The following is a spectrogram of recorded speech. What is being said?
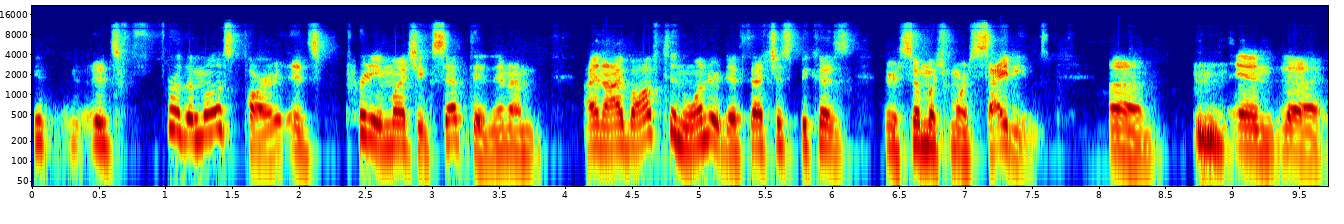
It, it's for the most part, it's pretty much accepted, and I'm and I've often wondered if that's just because there's so much more sightings, um, and the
